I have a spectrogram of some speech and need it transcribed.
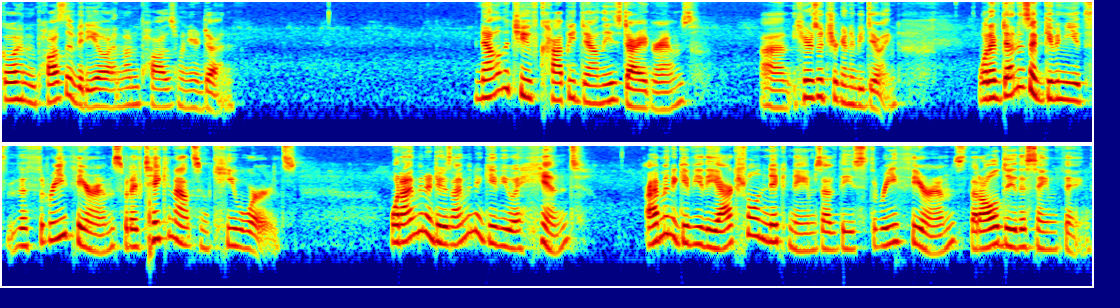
Go ahead and pause the video and unpause when you're done. Now that you've copied down these diagrams, um, here's what you're going to be doing. What I've done is I've given you th the three theorems, but I've taken out some keywords. What I'm going to do is I'm going to give you a hint. I'm going to give you the actual nicknames of these three theorems that all do the same thing.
